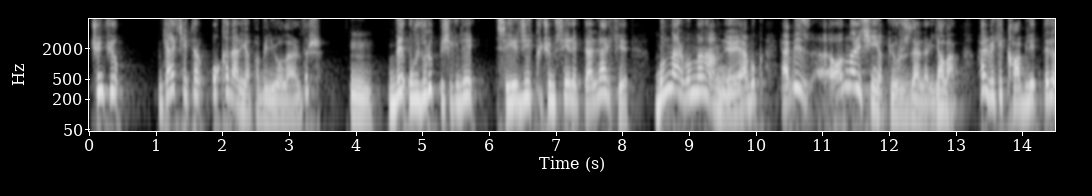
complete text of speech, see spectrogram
Çünkü gerçekten o kadar yapabiliyorlardır. Ve uyduruk bir şekilde seyirciyi küçümseyerek derler ki bunlar bundan anlıyor ya bu ya biz e, onlar için yapıyoruz derler. Yalan. Halbuki kabiliyetleri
